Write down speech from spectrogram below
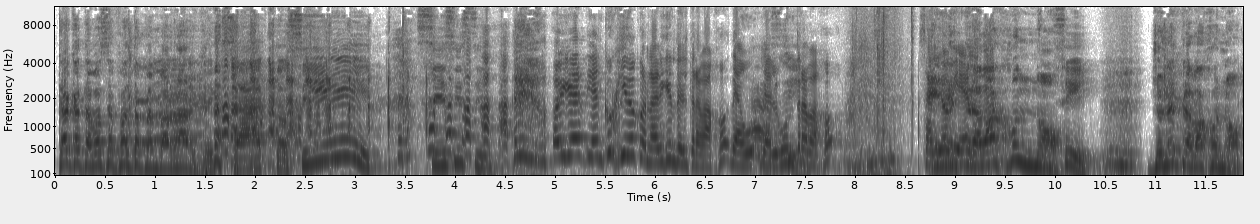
caca te va a hacer falta para embarrar. Exacto, sí. Sí, sí, sí. Oigan, ¿y han cogido con alguien del trabajo? ¿De, Ah, de algún sí. trabajo? En ¿Salió el bien? trabajo no. Sí. Yo en el trabajo no.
